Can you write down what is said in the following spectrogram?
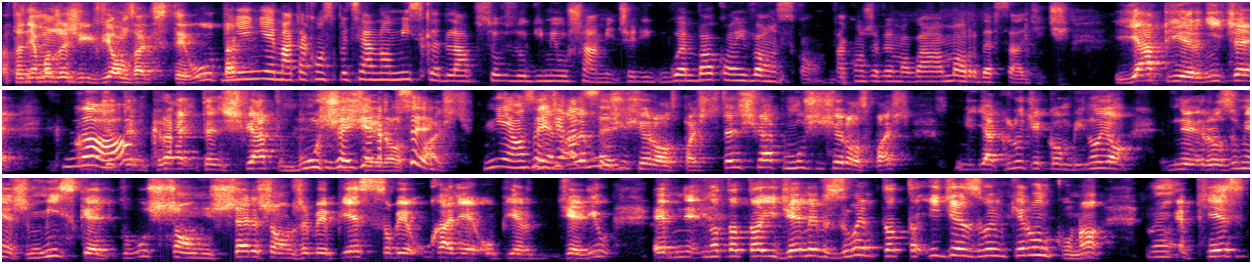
A to nie możesz ich wiązać z tyłu, tak? Nie, nie, ma taką specjalną miskę dla psów z długimi uszami, czyli głęboką i wąską, taką, żeby mogła mordę wsadzić. Ja pierniczę, No. ten kraj, ten świat musi się rozpaść. Nie, on Nie, zejdzie no, ale musi się rozpaść. Ten świat musi się rozpaść. Jak ludzie kombinują, rozumiesz, miskę dłuższą niż szerszą, żeby pies sobie ucha nie upierdzielił, em, no to to idziemy w złym, to, to idzie w złym kierunku. No. Pies,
